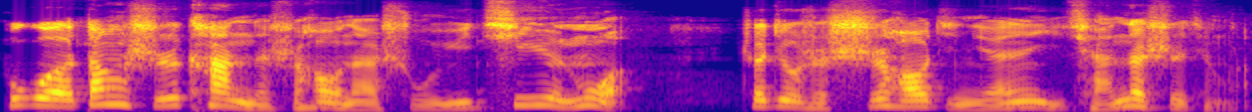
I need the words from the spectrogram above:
不过当时看的时候呢，属于七运末，这就是十好几年以前的事情了。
